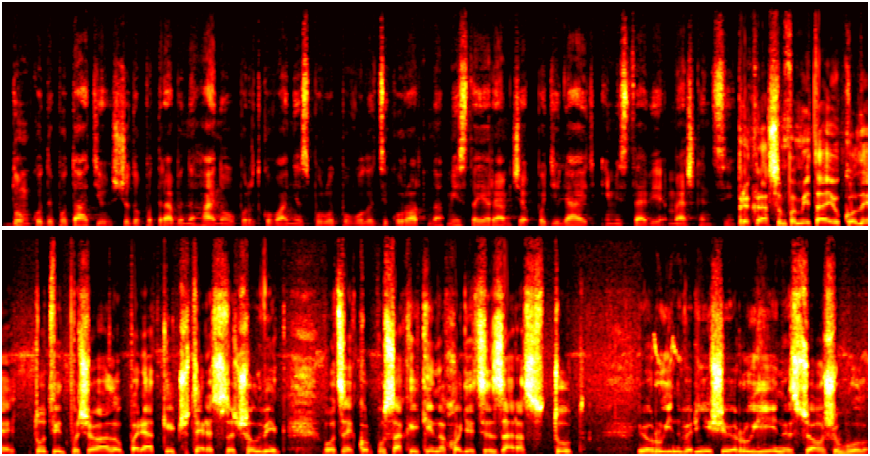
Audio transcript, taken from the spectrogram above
Думку депутатів щодо потреби негайного упорядкування споруд по вулиці Курортна міста Яремча поділяють і місцеві мешканці. Прекрасно пам'ятаю, коли тут відпочивали в порядку 400 чоловік в оцих корпусах, які знаходяться зараз тут. Руїн, верніше, руїни з цього, що було.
